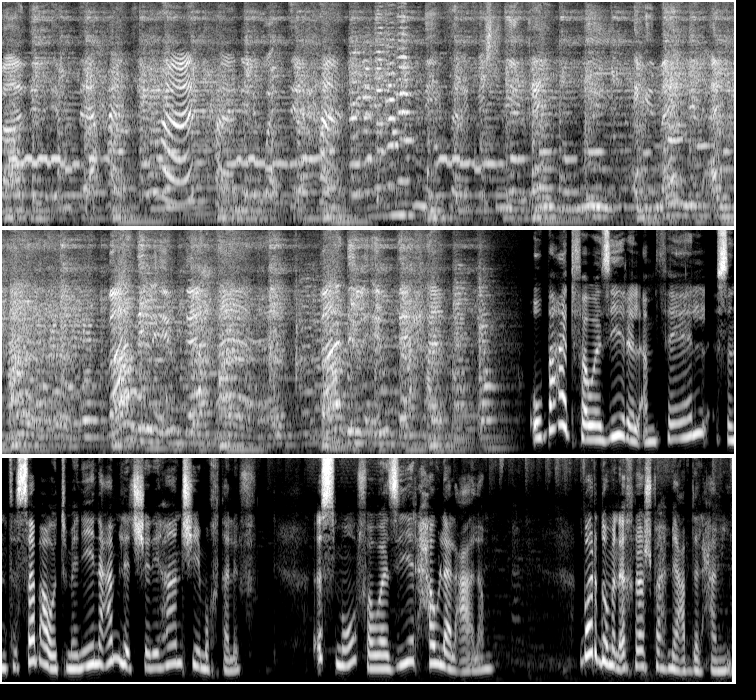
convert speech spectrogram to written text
بعد الامتحان حان حان الوقت حان. نفرفش نغني أجمل الألحان. بعد الامتحان بعد الامتحان. وبعد فوازير الأمثال سنة السبعة وثمانين عملت شريهان شي مختلف. اسمه فوازير حول العالم. برضه من إخراج فهمي عبد الحميد.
